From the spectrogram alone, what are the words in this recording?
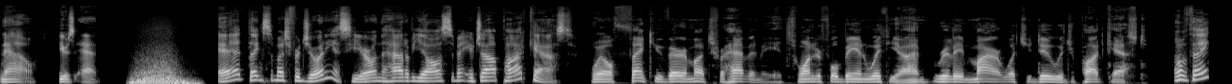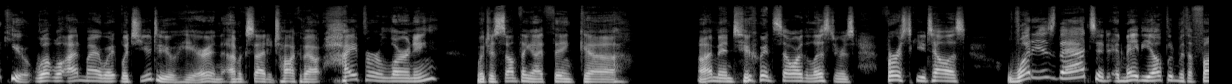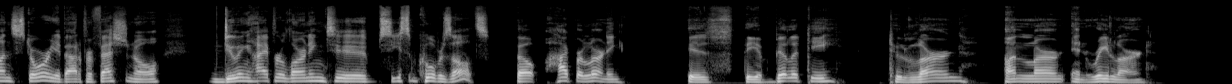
Now, here's Ed. Ed, thanks so much for joining us here on the How to Be Awesome at Your Job podcast. Well, thank you very much for having me. It's wonderful being with you. I really admire what you do with your podcast. Oh, thank you. Well, well I admire what, what you do here, and I'm excited to talk about hyper learning, which is something I think uh, I'm into, and so are the listeners. First, can you tell us what is that, and, and maybe open with a fun story about a professional doing hyper learning to see some cool results? Well, hyper learning is the ability to learn, unlearn, and relearn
